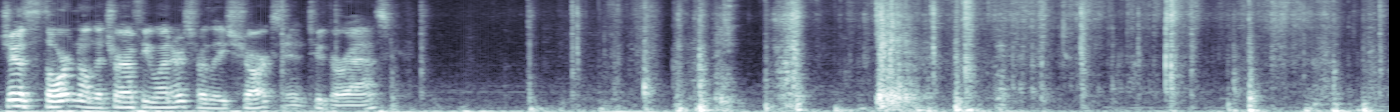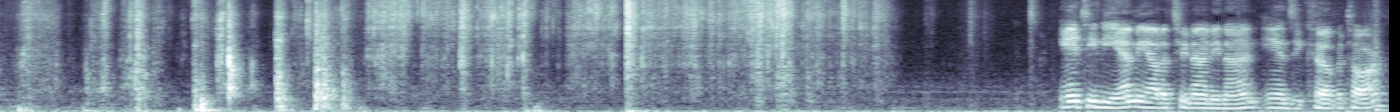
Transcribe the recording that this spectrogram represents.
Joe Thornton on the trophy winners for the Sharks and Tuukka Rask. Antti Niemi out of 299. Anze Kopitar.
